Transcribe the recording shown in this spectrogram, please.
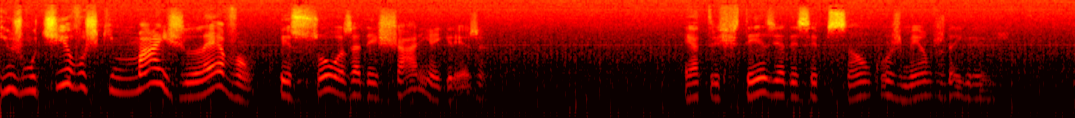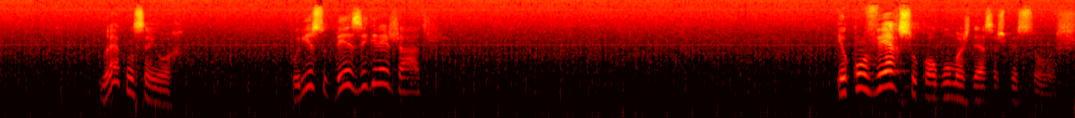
E os motivos que mais levam pessoas a deixarem a igreja é a tristeza e a decepção com os membros da igreja. Não é com o Senhor. Por isso, desigrejados. Eu converso com algumas dessas pessoas.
